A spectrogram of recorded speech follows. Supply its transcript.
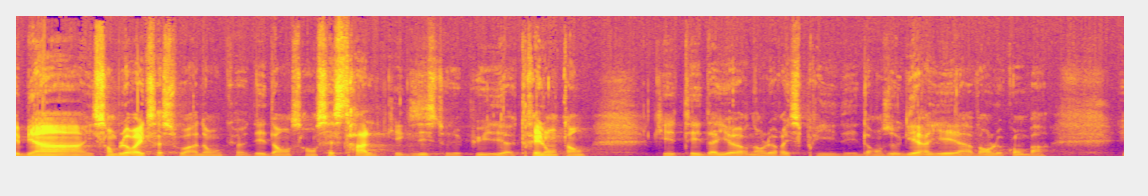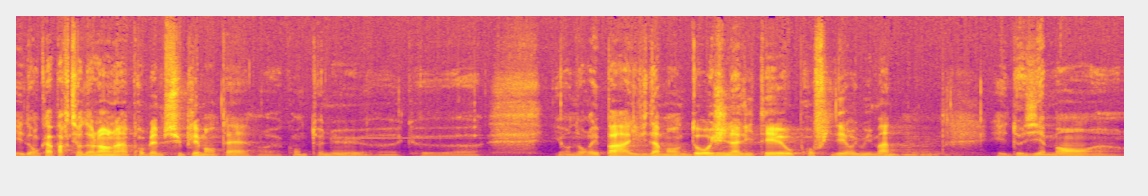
eh bien, il semblerait que ce soit donc des danses ancestrales qui existent depuis très longtemps, qui étaient d'ailleurs dans leur esprit des danses de guerriers avant le combat. Et donc, à partir de là, on a un problème supplémentaire, compte tenu que on n'aurait pas évidemment d'originalité au profit des rugbyman. Mhm. Et deuxièmement, un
